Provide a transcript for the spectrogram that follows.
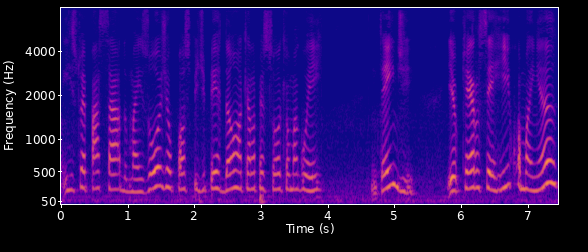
isso é passado, mas hoje eu posso pedir perdão àquela pessoa que eu magoei. Entende? Eu quero ser rico amanhã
